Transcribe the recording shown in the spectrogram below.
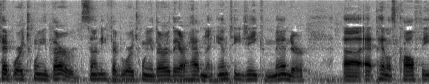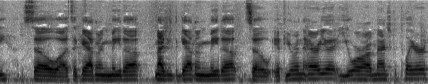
February 23rd. Sunday, February 23rd, they are having an MTG Commander uh, at Panels Coffee. So uh, it's a gathering meetup, Magic the Gathering meetup. So if you're in the area, you are a Magic player.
